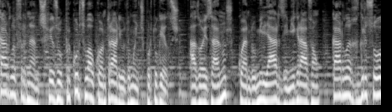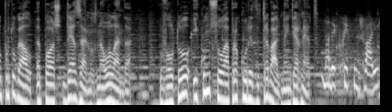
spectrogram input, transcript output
Carla Fernandes fez o percurso ao contrário de muitos portugueses. Há dois anos, quando milhares imigravam, Carla regressou a Portugal após 10 anos na Holanda. Voltou e começou à procura de trabalho na internet. Mandei currículos vários,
